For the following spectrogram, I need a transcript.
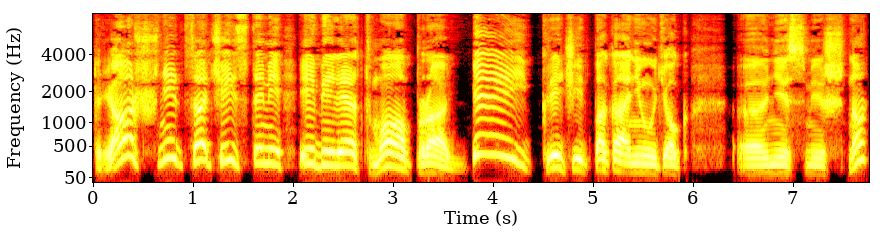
трешница чистыми и билет МОПРа. Бей!» Андрей!» — кричит, пока не утек. Э, «Не смешно?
